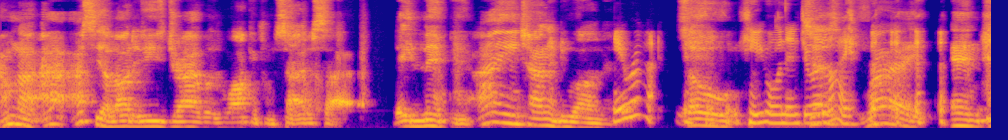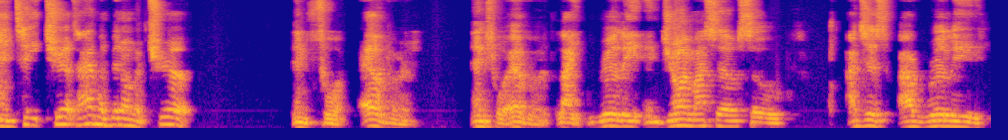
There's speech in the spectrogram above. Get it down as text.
I'm not. I, I see a lot of these drivers walking from side to side. They limping. I ain't trying to do all that. You're right. So you want to enjoy Just- life. right? And and take trips. I haven't been on a trip in forever, and forever. Like really enjoying myself. So I just I really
